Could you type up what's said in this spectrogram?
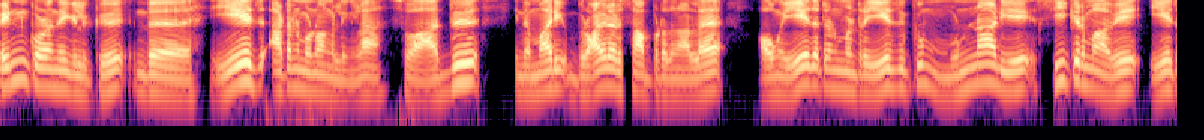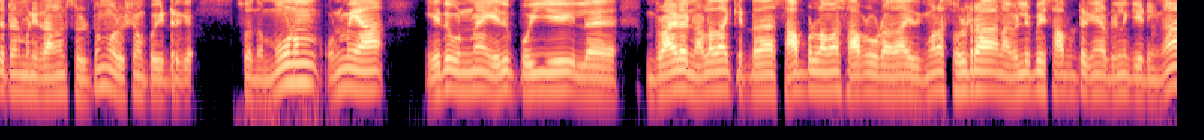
பெண் குழந்தைகளுக்கு இந்த ஏஜ் அட்டன் பண்ணுவாங்க இல்லைங்களா? ஸோ அது இந்த மாதிரி ப்ராய்லர் சாப்பிட்றதுனால அவங்க ஏஜ் அட்டன் பண்ணுற ஏஜுக்கு முன்னாடியே சீக்கிரமாகவே ஏஜ் அட்டன் பண்ணிடுறாங்கன்னு சொல்லிட்டு ஒரு விஷயம் போயிட்டுருக்கு. ஸோ இந்த மூணும் உண்மையாக எது உண்மை எது பொய் இல்லை பிராய்லர் நல்லதா கெட்டதா? சாப்பிட்லாமா சாப்பிடக்கூடாதா? இதுக்கு மேலே சொல்கிறா நான் வெளியே போய் சாப்பிட்ருக்கேன் அப்படின்னு கேட்டிங்கன்னா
